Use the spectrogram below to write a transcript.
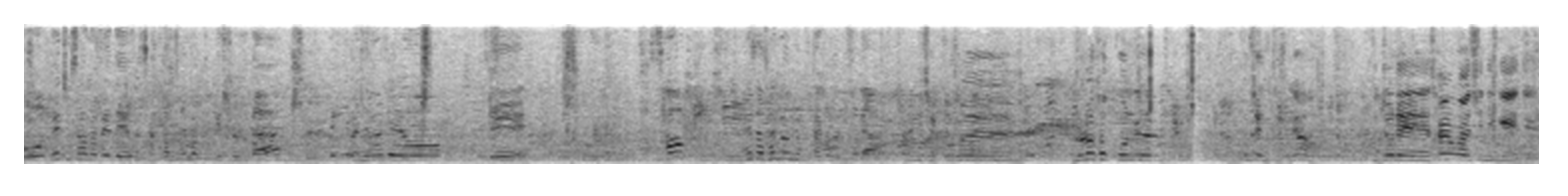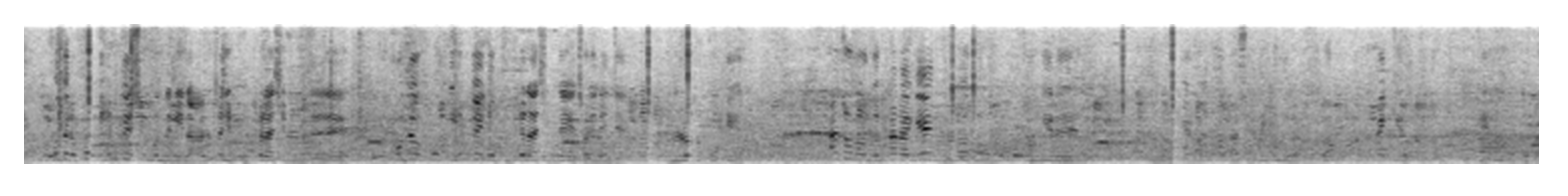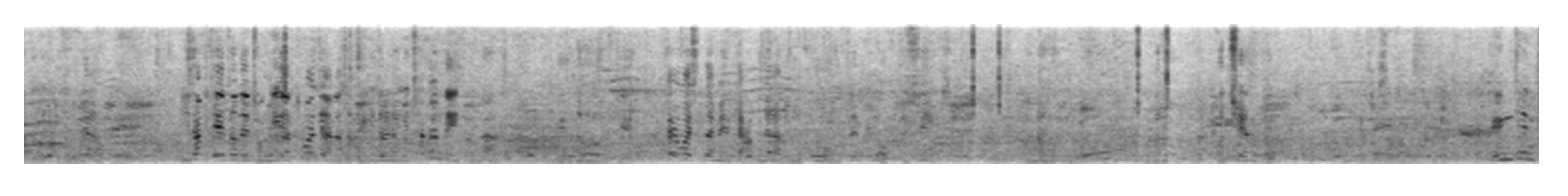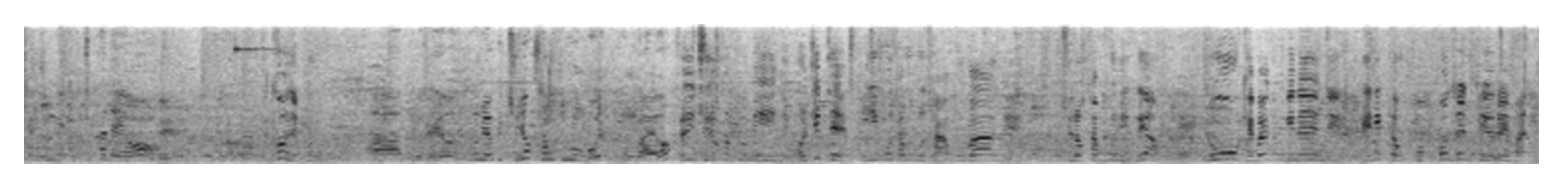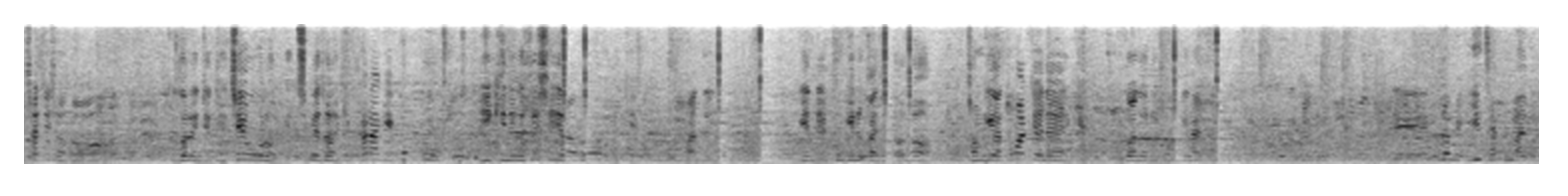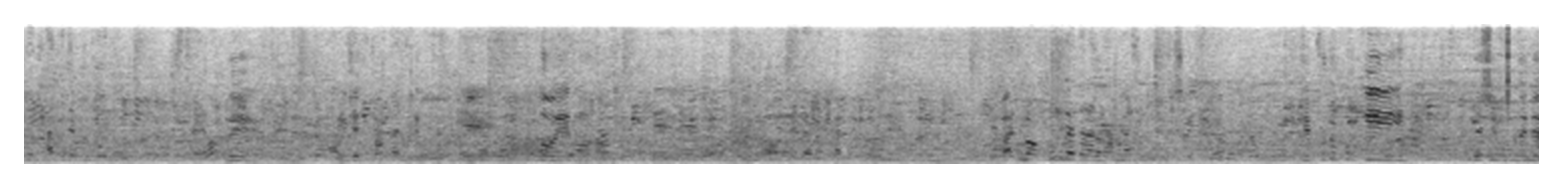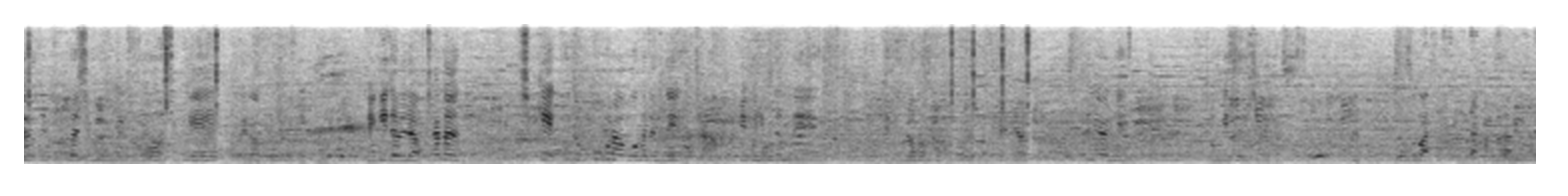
좋은 해주 산업에 대해서 잠깐 설명 듣겠습니다. 대표님 안녕하세요. 네. 사업, 회사 설명 좀 부탁드립니다. 저희 제품은 룰러석고는 3%고요. 기존에 사용하시는 게 이제 코드를 뽑기 힘드신 분들이나 한 손이 불편하신 분들 코드 뽑기 힘들고 불편하신데 저희는 이제 룰러 네. 이 상태에서는 전기가 통하지 않아서 대기 전력이 차단돼 있습니다. 그래서 이제 사용하신다면 이렇게 아무데나 놓고 쓸 필요 없듯이 눌러서 끄고 거치해놓고 이렇게 해서 굉장히 제품이 독특하네요. 네. 특허 제품 아, 그러세요? 그럼 여기 주력 상품은 뭐, 뭔가요? 저희 주력 상품이 이제 멀티템 2939, 49가 이제 주력 상품이고요. 네. 요 개발 동기는 이제 매립형 콘센트를 많이 찾으셔서 그거를 이제 대체용으로 이렇게 집에서 이렇게 편하게 꽂고 이 기능을 쓰시라고 이렇게 만든 거예요. 여기는 램프 기능까지 넣어서 전기가 통할 때는 이렇게 무관으로 전기할 수 있게 네. 그러면 이 제품 말고 또 다른 제품은 없으세요? 네, 저희는 아, 이제 마찬가지로. 네, 네. 특허에서 나온 네. 어, 전력 차단 쉽게 코드 뽑으라고 하는데 잘 안 뽑히고 힘든데 이렇게 눌러서 뽑고 눌러서 빼면 편리하게 전기 쓰시면 할수 있어요. 수고하셨습니다. 감사합니다.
